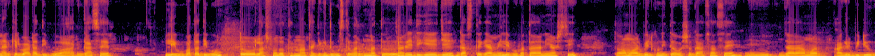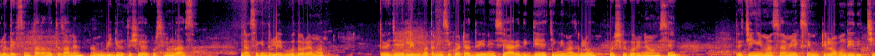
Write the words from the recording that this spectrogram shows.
নারকেল বাটা দিব আর গাছের লেবু পাতা দিব। তো লাস্ট পর্যন্ত না থাকলে কিন্তু বুঝতে পারবেন না। তো আর এদিকে যে গাছ থেকে আমি লেবু পাতা নিয়ে আসছি। তো আমার বেলকুনিতে অবশ্য গাছ আছে। যারা আমার আগের ভিডিওগুলো দেখছেন তারা হয়তো জানেন, আমি ভিডিওতে শেয়ার করছিলাম গাছ। গাছে কিন্তু লেবু ধরে আমার। তো এই যে লেবু পাতা নিয়েছি কয়টা? ধুয়ে নিয়েছি। আর এদিক দিয়ে চিংড়ি মাছগুলো পরিষ্কার করে নেওয়া হয়েছে। তো চিংড়ি মাছে আমি এক চিমটি লবণ দিয়ে দিচ্ছি।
